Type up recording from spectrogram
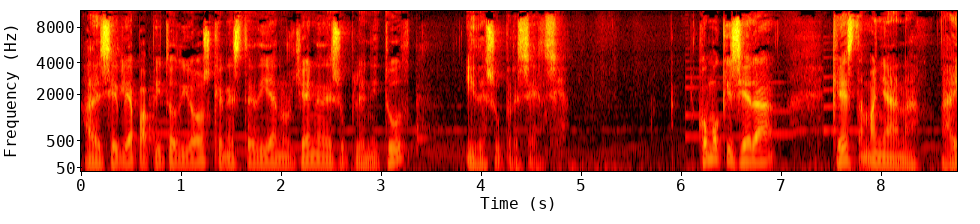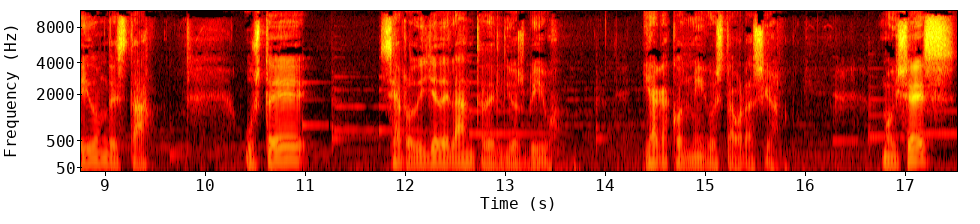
a decirle a Papito Dios que en este día nos llene de su plenitud y de su presencia. Como quisiera que esta mañana, ahí donde está, usted se arrodille delante del Dios vivo y haga conmigo esta oración. Moisés,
